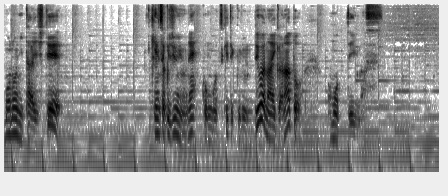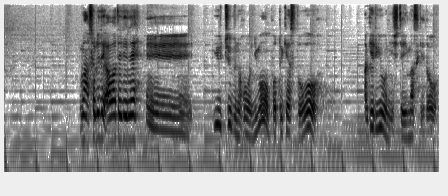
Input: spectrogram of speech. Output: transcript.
ものに対して検索順位をね、今後つけてくるんではないかなと思っています。まあ、それで慌ててね、えー、YouTube の方にも、ポッドキャストを上げるようにしていますけど、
